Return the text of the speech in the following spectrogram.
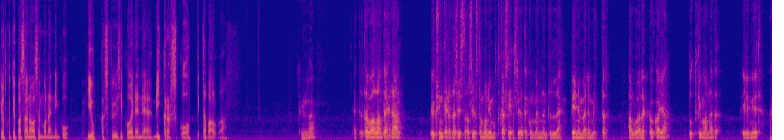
jotkut jopa sanoo semmoinen niin kuin hiukkasfyysikoiden mikroskooppi tavallaan. Kyllä. Että tavallaan tehdään yksinkertaisista asioista monimutkaisia asioita, kun mennään tälle pienemmälle mitta-alueelle koko ajan tutkimaan näitä ilmiöitä.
